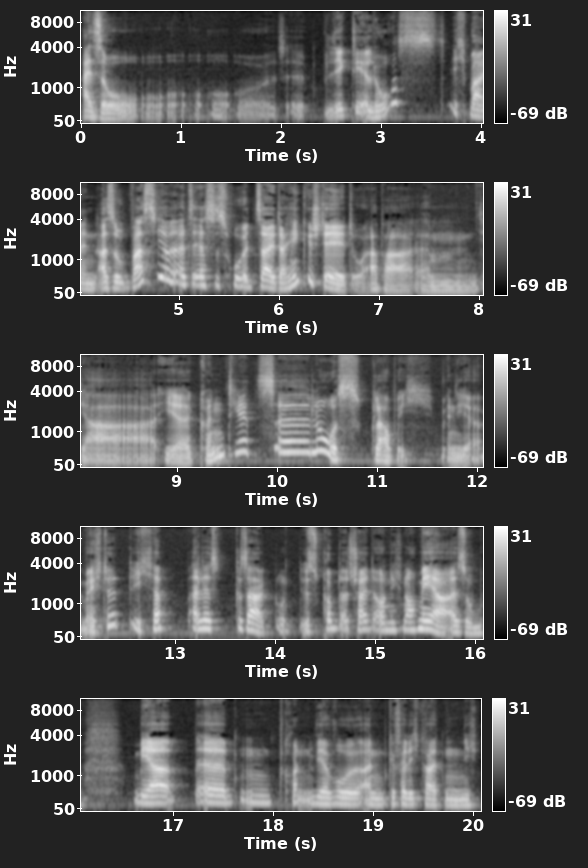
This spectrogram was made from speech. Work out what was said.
also äh, legt ihr los? Ich meine, also was ihr als erstes holt, sei dahingestellt. Aber ähm, ja, ihr könnt jetzt äh, los, glaube ich, wenn ihr möchtet. Ich habe alles gesagt und es kommt anscheinend auch nicht noch mehr. Also mehr äh, konnten wir wohl an Gefälligkeiten nicht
